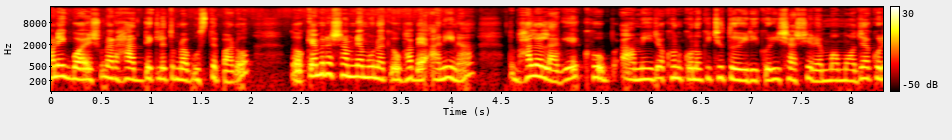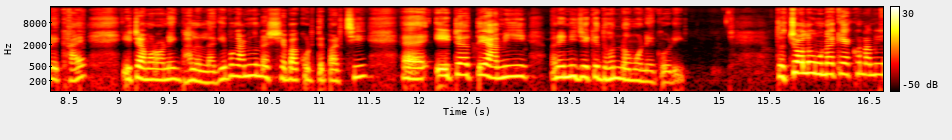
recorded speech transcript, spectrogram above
অনেক বয়স ওনার হাত দেখলে তোমরা বুঝতে পারো। তো ক্যামেরার সামনে আমি ওনাকে ওভাবে আনি না। তো ভালো লাগে, খুব আমি যখন কোনো কিছু তৈরি করি, শাশুড়ি আম্মা মজা করে খায়, এটা আমার অনেক ভালো লাগে এবং আমি ওনার সেবা করতে পারছি। এটাতে আমি মানে নিজেকে ধন্য মনে করি। তো চলো ওনাকে এখন আমি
